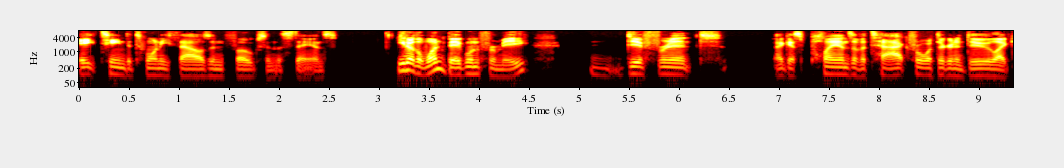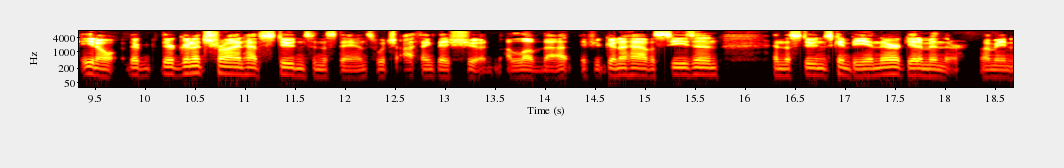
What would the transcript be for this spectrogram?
eighteen to twenty thousand folks in the stands. You know, the one big one for me, different I guess plans of attack for what they're going to do. Like you know, they're they're going to try and have students in the stands, which I think they should. I love that. If you're going to have a season and the students can be in there, get them in there. I mean,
